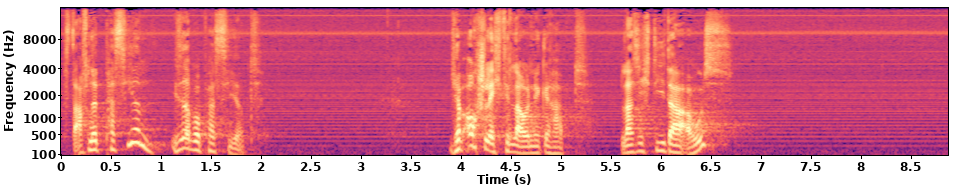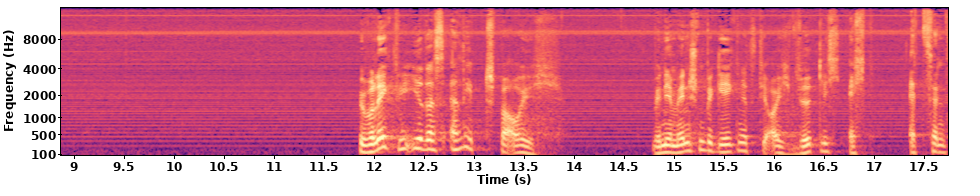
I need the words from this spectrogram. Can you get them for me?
Das darf nicht passieren, ist aber passiert. Ich habe auch schlechte Laune gehabt. Lasse ich die da aus? Überlegt, wie ihr das erlebt bei euch, wenn ihr Menschen begegnet, die euch wirklich echt ätzend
